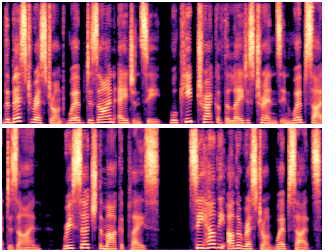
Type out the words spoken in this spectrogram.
The best restaurant web design agency will keep track of the latest trends in website design, research the marketplace, see how the other restaurant websites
